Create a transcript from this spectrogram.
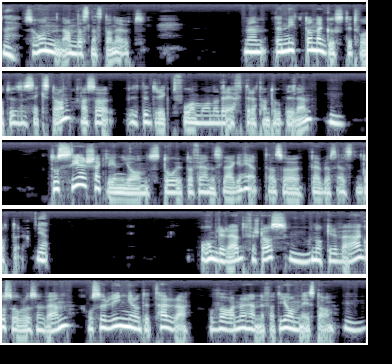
Nej. så hon andas nästan ut. Men den 19 augusti 2016, alltså lite drygt två månader efter att han tog bilen, Mm. då ser Jacqueline John stå utanför hennes lägenhet, alltså Debras äldsta dotter. Ja. Och hon blir rädd förstås. Mm. Hon åker iväg och sover hos en vän. Och så ringer hon till Terra och varnar henne för att John är i stan. Mm.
